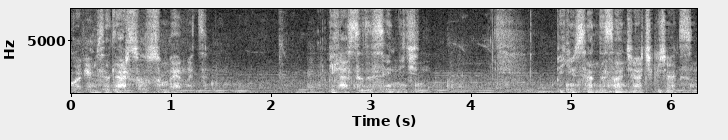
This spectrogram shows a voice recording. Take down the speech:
Bu hepimize ders olsun Mehmet. Bilhassa da senin için. Bir gün sen de sancağa çıkacaksın.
